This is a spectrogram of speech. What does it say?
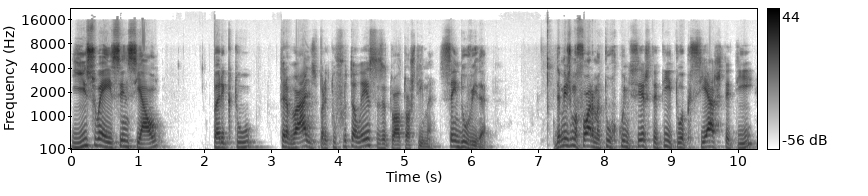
E isso é essencial para que tu trabalhes, para que tu fortaleças a tua autoestima, sem dúvida. Da mesma forma, tu reconheceres-te a ti, tu apreciares-te a ti,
